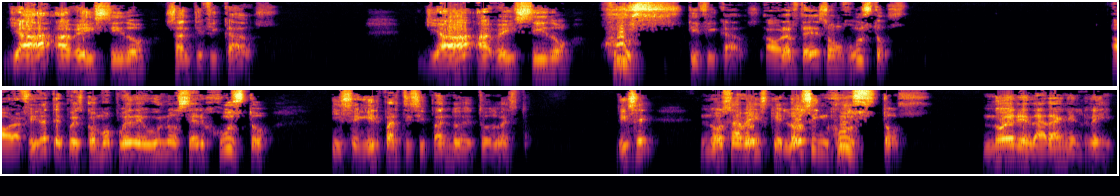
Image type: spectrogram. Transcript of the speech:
Ya habéis sido santificados ya habéis sido justificados. Ahora ustedes son justos. Ahora fíjate pues cómo puede uno ser justo y seguir participando de todo esto. Dice, no sabéis que los injustos no heredarán el reino.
